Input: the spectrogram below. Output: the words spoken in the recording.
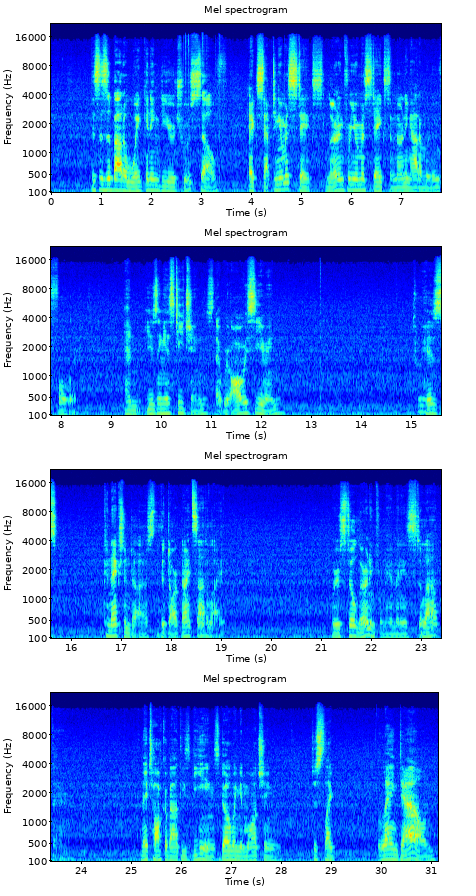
This is about awakening to your true self, accepting your mistakes, learning from your mistakes, and learning how to move forward. And using his teachings that we're all receiving through his connection to us, the Dark Knight satellite. We're still learning from him, and he's still out there. And they talk about these beings going and watching, just like laying down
